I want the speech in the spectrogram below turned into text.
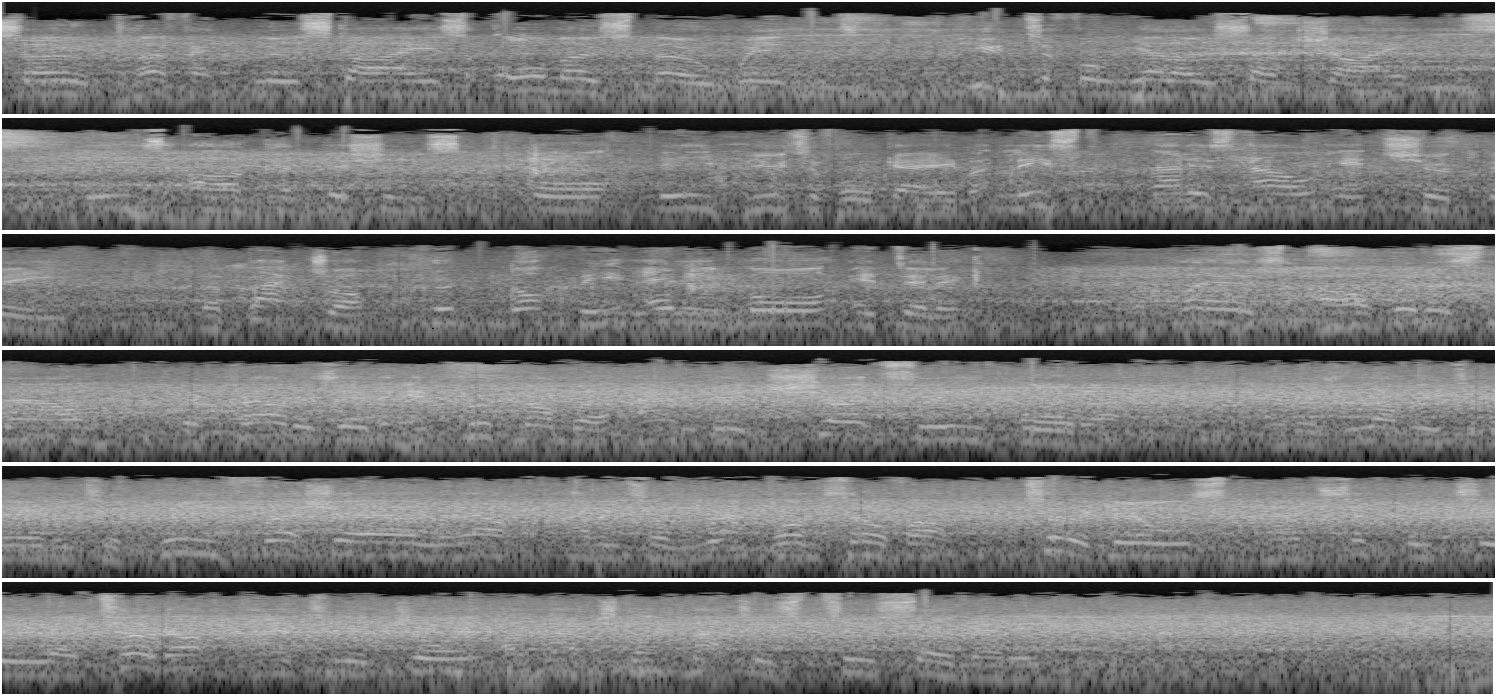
So perfect blue skies, almost no wind, beautiful yellow sunshine. These are conditions for the beautiful game. At least that is how it should be. The backdrop could not be any more idyllic. The players are with us now. The crowd is in in good number and in shirt sleeve order. It is lovely to be able to breathe fresh air without having to wrap oneself up to the gills and simply to uh, turn up and to enjoy a match that matters to so many.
